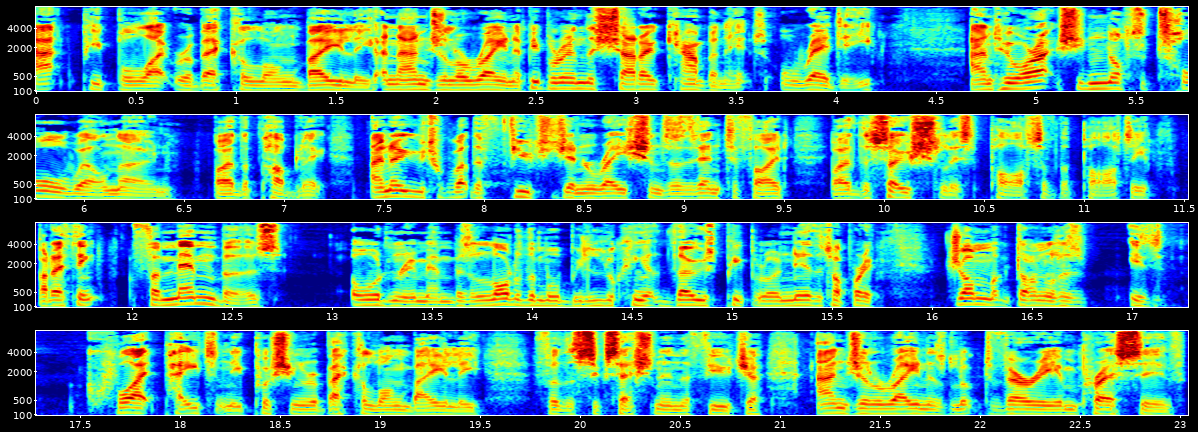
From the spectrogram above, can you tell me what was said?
at people like Rebecca Long Bailey and Angela Rayner. People are in the shadow cabinet already and who are actually not at all well known by the public. I know you talk about the future generations as identified by the socialist part of the party, but I think for members, ordinary members, a lot of them will be looking at those people who are near the top. John McDonnell has, is quite patently pushing Rebecca Long Bailey for the succession in the future. Angela Rayner's looked very impressive.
